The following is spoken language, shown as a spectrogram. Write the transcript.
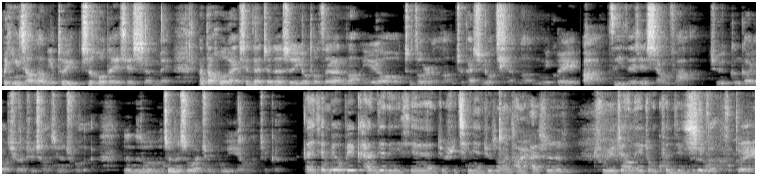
会影响到你对之后的一些审美。那到后来，现在真的是有投资人了，也有制作人了，就开始有钱了，你会把自己的一些想法，去更高要求的去呈现出来，那那真的是完全不一样的这个。但一些没有被看见的一些就是青年剧作人，他们还是处于这样的一种困境之中。是的，对。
